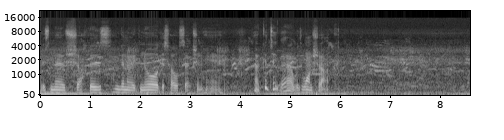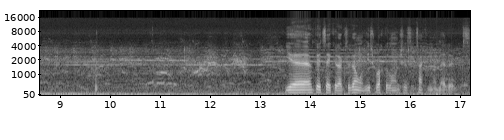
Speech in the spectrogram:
There's no shockers. I'm going to ignore this whole section here. I could take that out with one shock. Yeah, go take it out because I don't want these rocket launchers attacking my medics.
